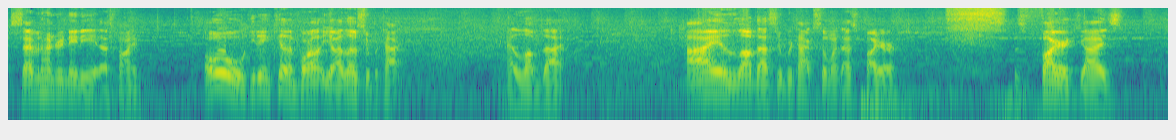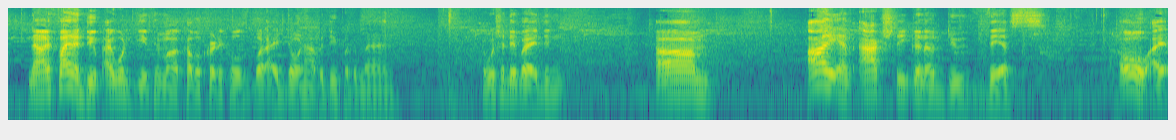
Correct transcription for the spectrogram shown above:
788, that's fine. Oh, he didn't kill him. Barley. Yeah, I love super attack. I love that. I love that super attack so much. That's fire. This fire, guys. Now, if I had a dupe, I would give him a couple criticals, but I don't have a dupe of the man. I wish I did, but I didn't. Um, I am actually gonna do this. Oh, I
